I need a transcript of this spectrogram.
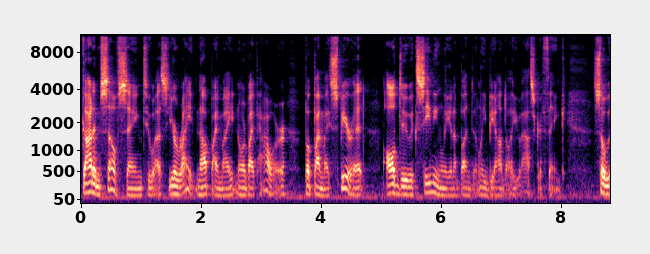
God himself saying to us, you're right, not by might nor by power, but by my spirit, I'll do exceedingly and abundantly beyond all you ask or think. So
